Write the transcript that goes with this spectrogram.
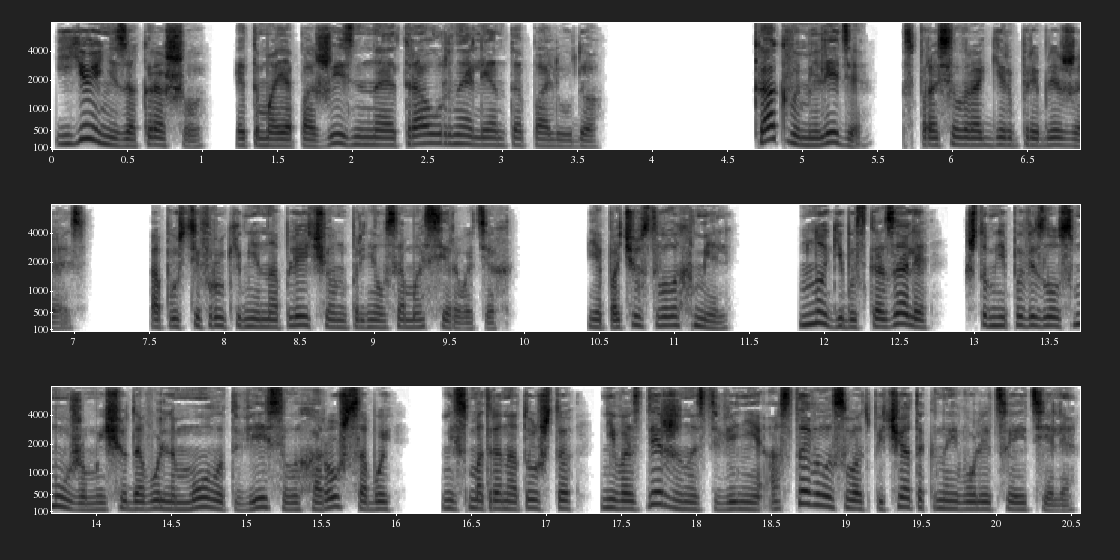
Ее я не закрашиваю. Это моя пожизненная траурная лента по Людо. «Как вы, миледи?» — спросил Рагир, приближаясь. Опустив руки мне на плечи, он принялся массировать их. Я почувствовала хмель. Многие бы сказали, что мне повезло с мужем, еще довольно молод, весел и хорош собой, несмотря на то, что невоздержанность в вине оставила свой отпечаток на его лице и теле.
